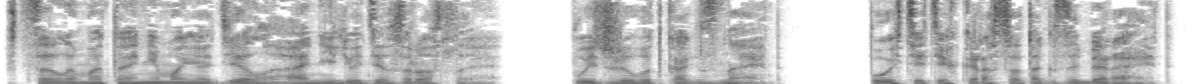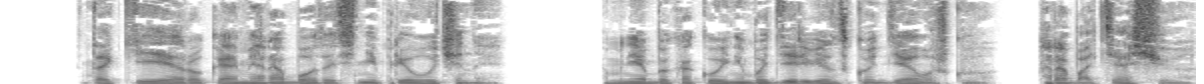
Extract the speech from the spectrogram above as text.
В целом это не мое дело, они люди взрослые. Пусть живут как знают. Пусть этих красоток забирает. Такие руками работать не приучены. Мне бы какую-нибудь деревенскую девушку, работящую,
